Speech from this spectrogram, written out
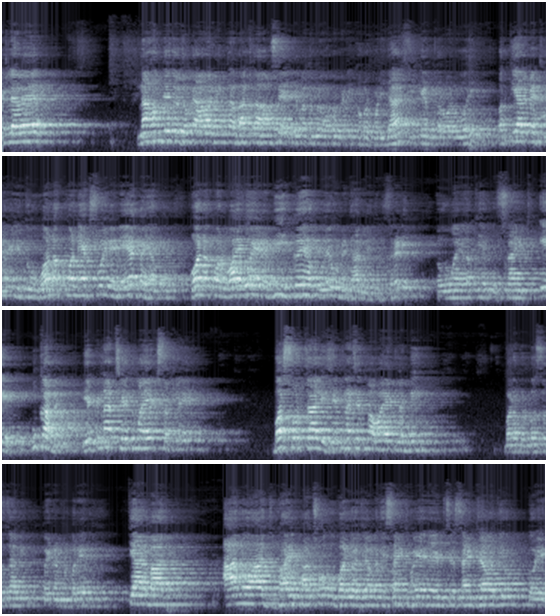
એટલે હવે ના સમજે તો જો કે આવા રીતના દાખલા આવશે. એમાં તમને ઓટોમેટિક ખબર પડી જાય કે કેમ કરવાનું હોય. અત્યારે મેં ધારી લીધું. 1 upon x હોય ને a કહી આપું. 1 upon y હોય ને b કહી આપું. એવું મેં ધારી લીધું. રેડી તો હું અહીં લખી આપું 60 a શું કામે 1 ના છેદમાં એક્સ એટલે 240 1 ના છેદમાં વાય એટલે બી. બરાબર 240 પરિણામ નંબર એક. ત્યારબાદ આનો આ જ ભાઈ પાછો ઊભા રહ્યો જ્યાંમાંથી 60 વહી જાય એમ છે 60 જવા દો તો એ.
